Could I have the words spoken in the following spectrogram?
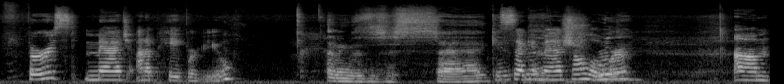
first match on a pay per view. I think this is a second Second match all over. really? Um,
